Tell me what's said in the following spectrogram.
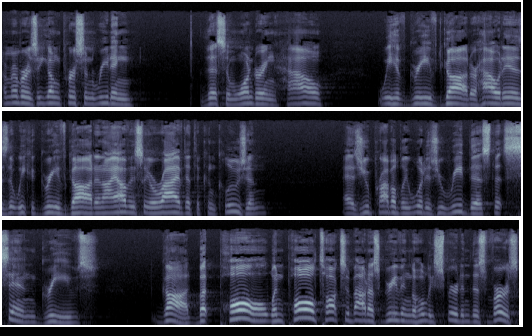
I remember as a young person reading this and wondering how we have grieved God or how it is that we could grieve God. And I obviously arrived at the conclusion, as you probably would as you read this, that sin grieves God. But Paul, when Paul talks about us grieving the Holy Spirit in this verse,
